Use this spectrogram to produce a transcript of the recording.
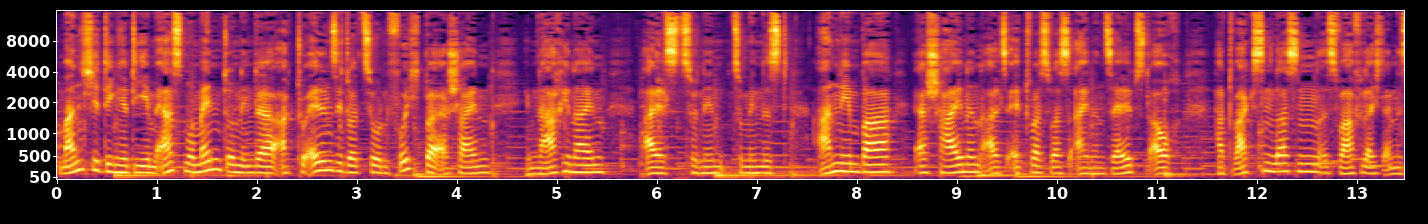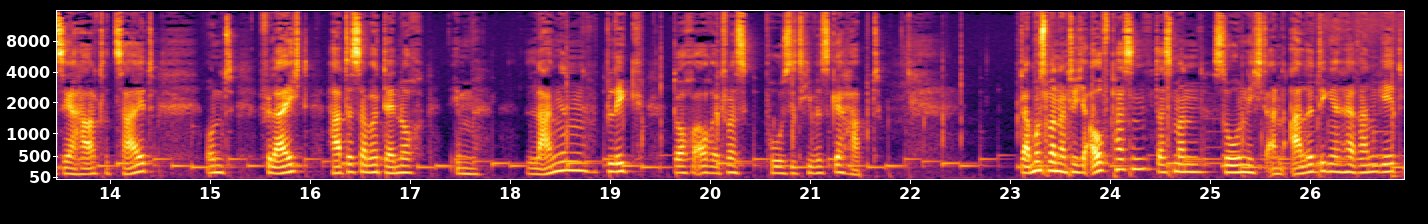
manche Dinge, die im ersten Moment und in der aktuellen Situation furchtbar erscheinen, im Nachhinein als zumindest annehmbar erscheinen, als etwas, was einen selbst auch hat wachsen lassen. Es war vielleicht eine sehr harte Zeit und vielleicht hat es aber dennoch im langen Blick doch auch etwas Positives gehabt. Da muss man natürlich aufpassen, dass man so nicht an alle Dinge herangeht.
